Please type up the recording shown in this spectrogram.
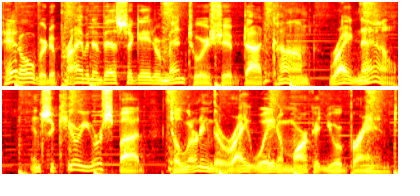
Head over to privateinvestigatormentorship.com right now and secure your spot to learning the right way to market your brand.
